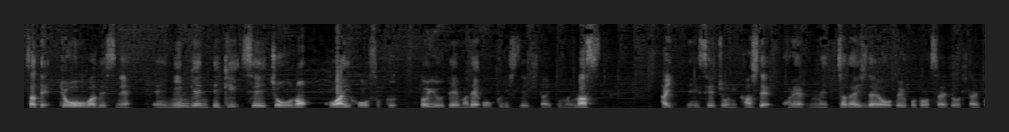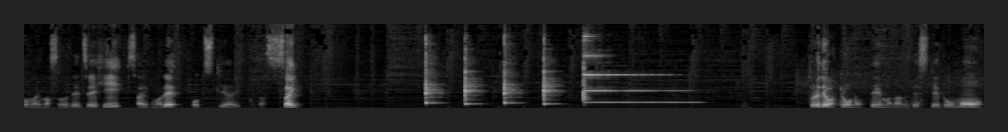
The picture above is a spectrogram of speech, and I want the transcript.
さて、今日はですね、人間的成長の怖い法則というテーマでお送りしていきたいと思います。はいえ、成長に関して、これめっちゃ大事だよということを伝えておきたいと思いますので、ぜひ最後までお付き合いください。それでは今日のテーマなんですけども、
